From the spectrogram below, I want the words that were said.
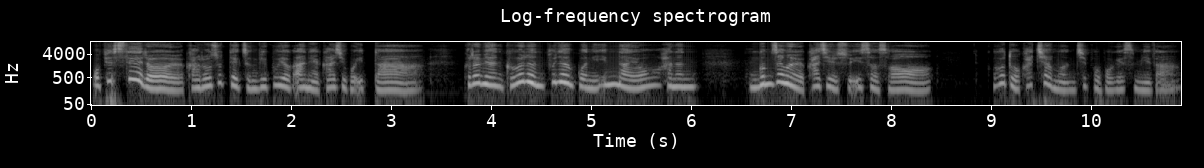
오피스텔을 가로주택 정비구역 안에 가지고 있다. 그러면 그거는 분양권이 있나요? 하는 궁금증을 가질 수 있어서 그것도 같이 한번 짚어보겠습니다.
